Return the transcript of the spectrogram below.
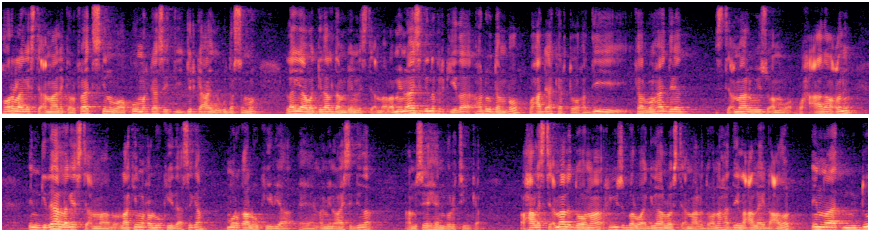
Hore laga isticmaali karo. Fatiskana waa kuwa markaasiti jirka caadi ugu darsamo laga yaaba gadaal dambe in la isticmaalo. Amino acid nafirkeeda hadhow dambo waxaa dhici karto haddii carbohydrate isticmaali weyso ama wax aadan cunin in gidaha laga isticmaalo. Laakiin waxaa lagu keediya asiga murqaa lagu keediyaa amino acidyada amise hen proteinka waxaa la isticmaali doonaa reusable waa gidaha loo isticmaali doonaa haddii lacal ay dhacdo inaad muddo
